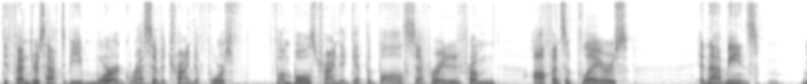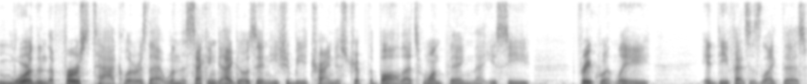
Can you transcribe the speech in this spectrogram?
defenders have to be more aggressive at trying to force fumbles, trying to get the ball separated from offensive players. And that means more than the first tackler is that when the second guy goes in, he should be trying to strip the ball. That's one thing that you see frequently in defenses like this.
